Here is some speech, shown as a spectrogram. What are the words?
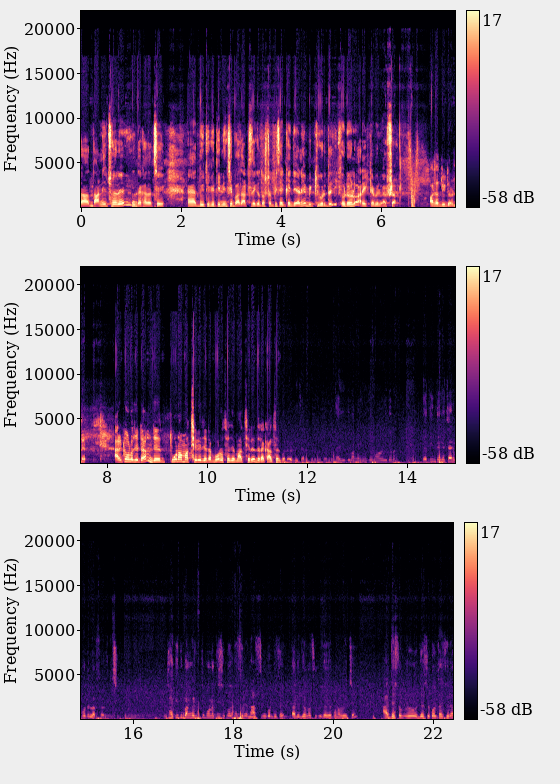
যা দানি ছেড়ে দেখা যাচ্ছে দুই থেকে তিন ইঞ্চি বা আট থেকে দশটা পিসের কেজি আনিয়ে বিক্রি করে দিই, ওটা হলো আরেক টাইপের ব্যবসা। অর্থাৎ দুই ধরনের। আরেকটা হলো যেটা, যে পোনা মাছ ছেড়ে যেটা বড় সাইজের মাছ ছেড়ে যেটা কালচার করে ভিতরে তিন থেকে চার পদের ব্যবসা রয়েছে। থাইজিতু বাংলার ভিতরে পোনা যে সকল চাষিরা নার্সিং করতে চায় তাদের জন্য ছোটো পোনা রয়েছে আর যে সকল যে সকল চাষিরা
